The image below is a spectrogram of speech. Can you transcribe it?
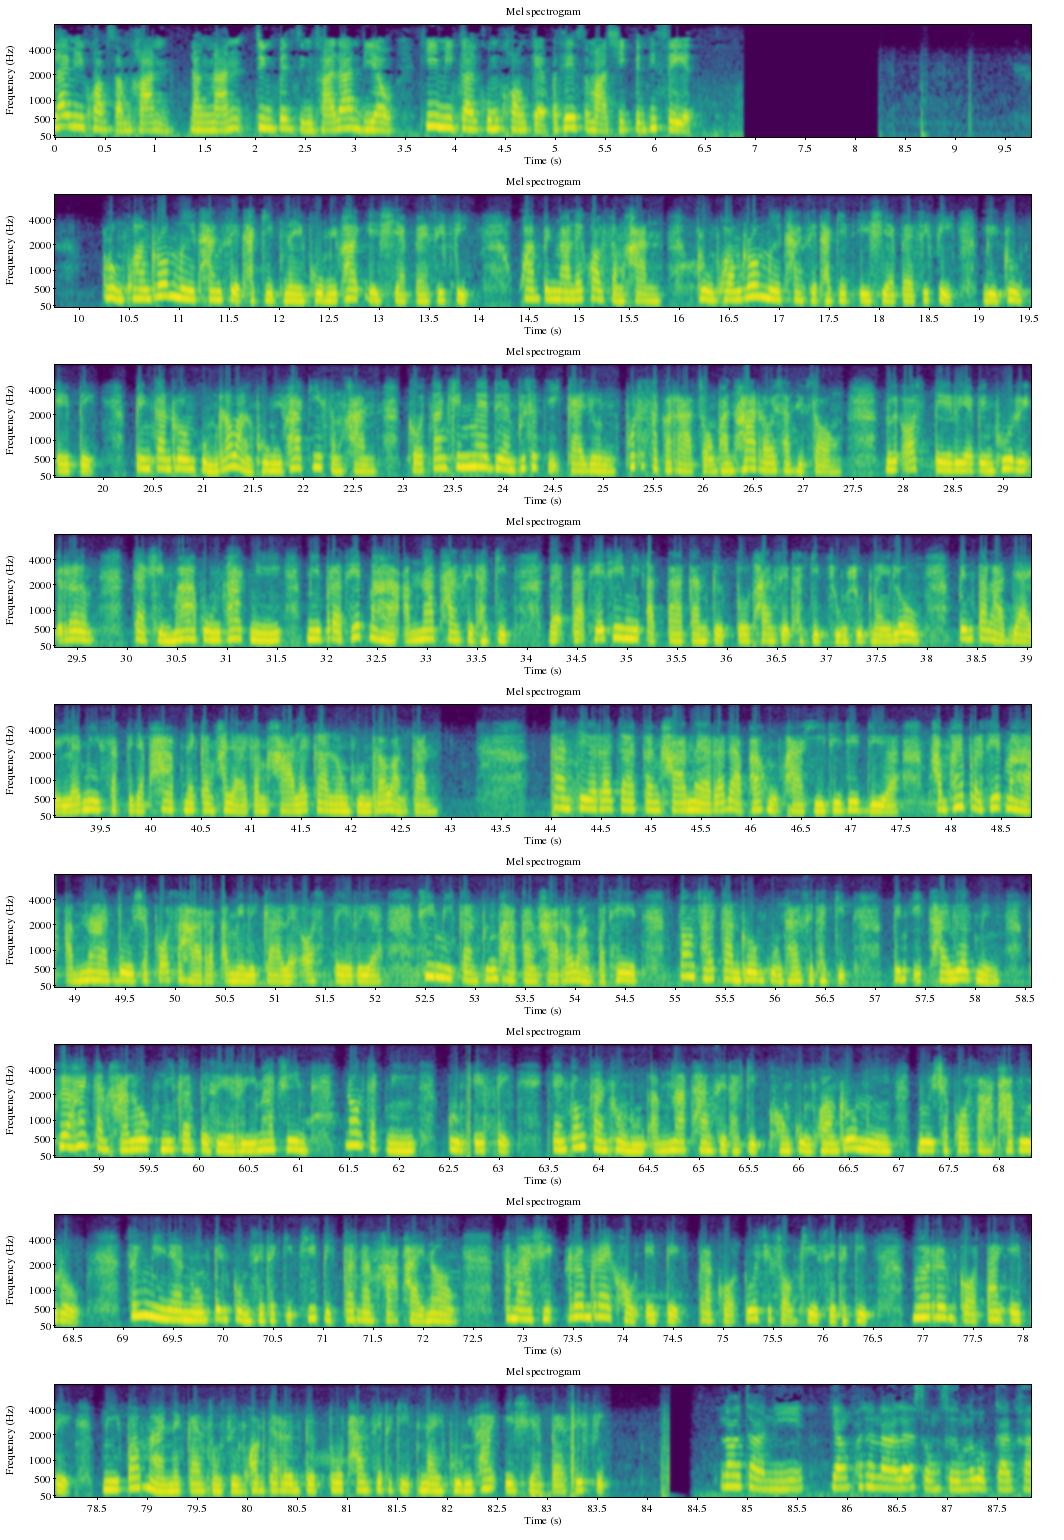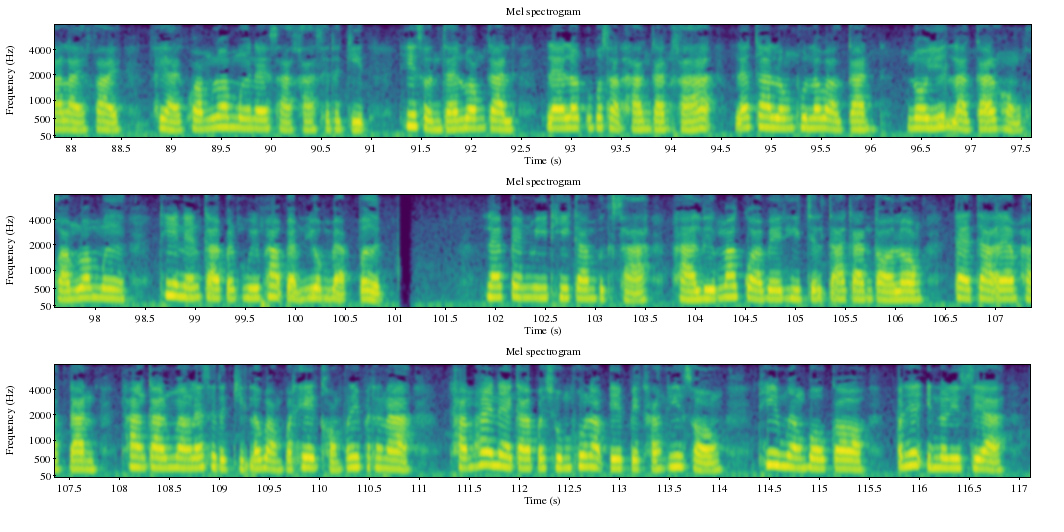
และมีความสำคัญ ดังนั้นจึงเป็นสินค้าด้านเดียวที่มีการคุ้มครองแก่ประเทศสมาชิกเป็นพิเศษ กลุ่มความร่วมมือทางเศรษฐกิจในภูมิภาคเอเชียแปซิฟิก ความเป็นมาและความสำคัญ กลุ่มความร่วมมือทางเศรษฐกิจเอเชียแปซิฟิก หรือกลุ่มเอเปกเป็นการรวมกลุ่มระหว่างภูมิภาคที่สำคัญ ก่อตั้งขึ้นเมื่อเดือนพฤศจิกายน พุทธศักราช 2532 โดยออสเตรเลียเป็นผู้ริเริ่ม จากเห็นว่าภูมิภาคนี้มีประเทศมหาอำนาจทางเศรษฐกิจ และประเทศที่มีอัตราการเติบโตทางเศรษฐกิจสูงสุดในโลก เป็นตลาดใหญ่และมีศักยภาพในการขยายการค้าและการลงทุนระหว่างกัน การเจรจาการค้าในระดับพหุภาคีที่ยืดเยื้อทำให้ประเทศมหาอำนาจโดยเฉพาะสหรัฐอเมริกาและออสเตรเลีย ที่มีการพึ่งพาการค้าระหว่างประเทศ ต้องใช้การรวมกลุ่มทางเศรษฐกิจ เป็นอีกทางเลือกหนึ่ง เพื่อให้การค้าโลกมีการเปิดเสรีมากขึ้น นอกจากนี้กลุ่มเอเปกยังต้องการถ่วงดุลอำนาจทางเศรษฐกิจของกลุ่มความร่วมมือ โดยเฉพาะสหภาพยุโรป ซึ่งมีแนวโน้มเป็นกลุ่มเศรษฐกิจที่ปิดกั้นการค้าภายนอก สมาชิกเริ่มแรกของเอเปกประกอบด้วย 12 เขตเศรษฐกิจ เมื่อเริ่มก่อตั้งเอเปกมีเป้าหมายในการส่งเสริมความเจริญเติบโตทางเศรษฐกิจในภูมิภาคเอเชียแปซิฟิก นอกจากนี้ยังพัฒนาและส่งเสริมระบบการค้าหลายฝ่าย ขยายความร่วมมือในสาขาเศรษฐกิจที่สนใจร่วมกัน และลดอุปสรรคทางการค้า และการลงทุนระหว่างกัน โดยยึดหลักการของความร่วมมือที่เน้นการเป็นภูมิภาคแบบนิยมแบบเปิด และเป็นวิธีการปรึกษาหาหรือมากกว่าเวทีเจรจาการต่อรอง แต่จากแรงผลักดัน ทางการเมืองและเศรษฐกิจระหว่างประเทศของประเทศพัฒนาทำให้ในการประชุมผู้นำเอเปกครั้งที่ 2 ที่เมืองโบกอรประเทศอินโดนีเซีย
